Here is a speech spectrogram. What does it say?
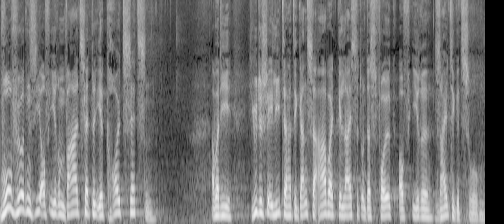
Wo würden sie auf ihrem Wahlzettel ihr Kreuz setzen? Aber die jüdische Elite hatte ganze Arbeit geleistet und das Volk auf ihre Seite gezogen.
